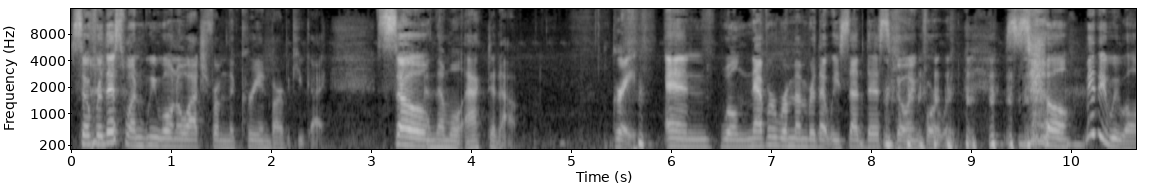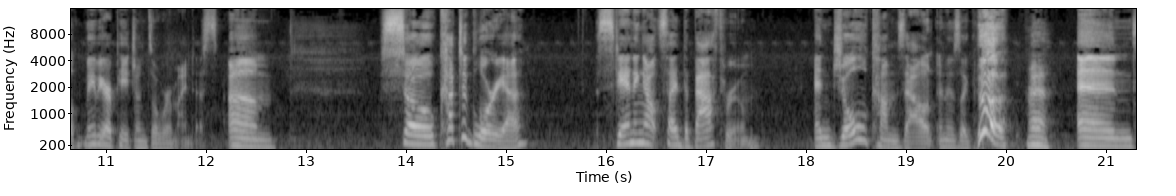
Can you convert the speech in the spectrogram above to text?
So for this one, we want to watch from the Korean barbecue guy. So And then we'll act it out. Great. and we'll never remember that we said this going forward. so maybe we will. Maybe our patrons will remind us. Um, so cut to Gloria standing outside the bathroom, and Joel comes out and is like! Yeah. and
